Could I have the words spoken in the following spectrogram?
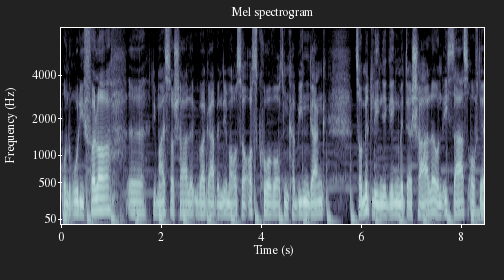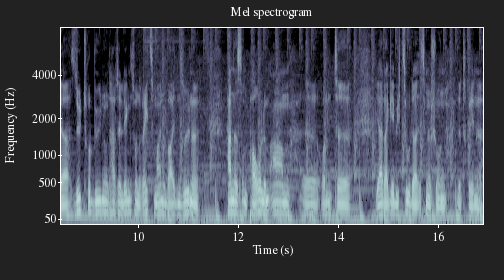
und Rudi Völler äh, die Meisterschale übergab, indem er aus der Ostkurve, aus dem Kabinengang zur Mittellinie ging mit der Schale. Und ich saß auf der Südtribüne und hatte links und rechts meine beiden Söhne, Hannes und Paul, im Arm. Äh, und äh, ja, da gebe ich zu, da ist mir schon eine Träne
